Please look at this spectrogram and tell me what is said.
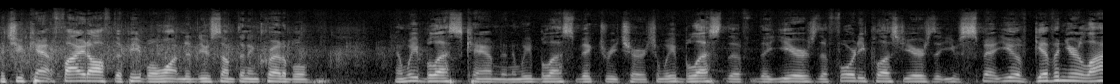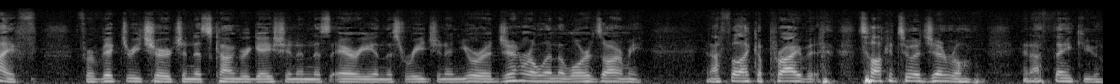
that you can't fight off the people wanting to do something incredible. And we bless Camden and we bless Victory Church and we bless the, the years, the 40 plus years that you've spent. You have given your life for Victory Church and this congregation in this area, in this region. And you're a general in the Lord's army. And I feel like a private talking to a general. And I thank you.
